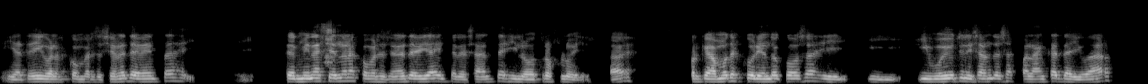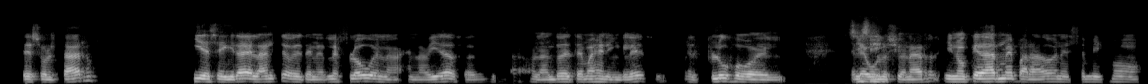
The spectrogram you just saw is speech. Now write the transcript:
ya te digo, las conversaciones de ventas terminan siendo unas conversaciones de vida interesantes y lo otro fluye, ¿sabes? Porque vamos descubriendo cosas y, y, y voy utilizando esas palancas de ayudar, de soltar y de seguir adelante o de tenerle flow en la, en la vida, o sea, hablando de temas en inglés, el flujo, el, el evolucionar y no quedarme parado en ese mismo,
